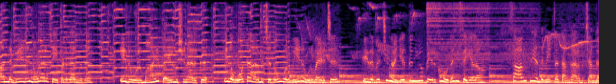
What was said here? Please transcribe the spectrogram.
அந்த வீடு நூலால் செய்யப்பட்டதா இருந்தது. இது ஒரு மாய தையல் மிஷினா இருக்கு. இத ஓட்ட ஆரம்பிச்சதும் ஒரு வீடு உருவாயிடுச்சு. இத வச்சு நான் எத்தனையோ பேருக்கு உதவி செய்யலாம். சாவித்ரி அந்த வீட்டுல தங்க ஆரம்பிச்சாங்க.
